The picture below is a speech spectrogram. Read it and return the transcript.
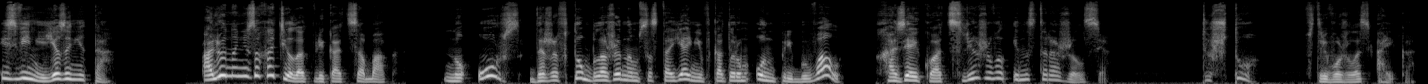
Извини, я занята. Алена не захотела отвлекать собак, но Урс, даже в том блаженном состоянии, в котором он пребывал, хозяйку отслеживал и насторожился. — Ты что? — встревожилась Айка.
